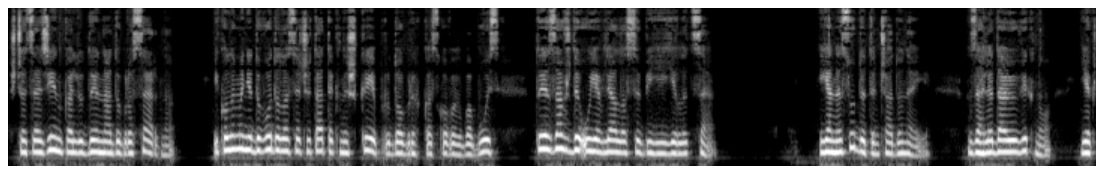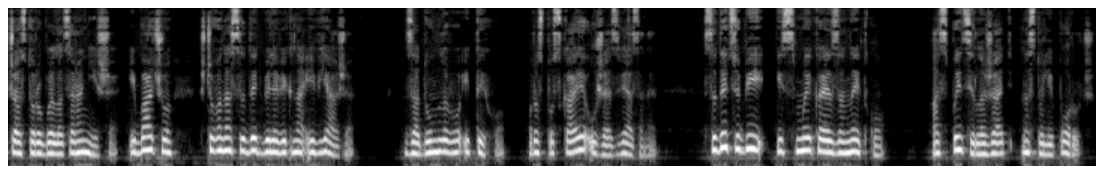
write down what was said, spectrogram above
що ця жінка людина добросердна, і коли мені доводилося читати книжки про добрих казкових бабусь, то я завжди уявляла собі її лице. Я несу дитинча до неї, заглядаю у вікно, як часто робила це раніше, і бачу, що вона сидить біля вікна і в'яже, задумливо і тихо, розпускає уже зв'язане. Сидить собі і смикає за нитку, а спиці лежать на столі поруч.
